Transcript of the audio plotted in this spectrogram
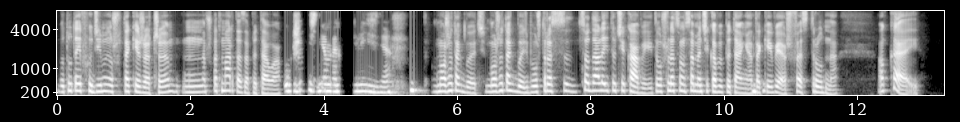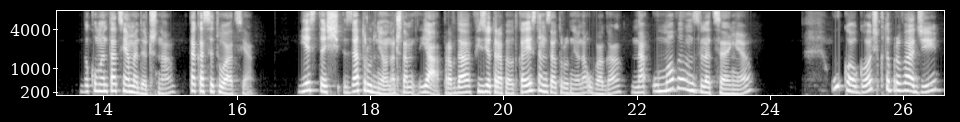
Bo tutaj wchodzimy już w takie rzeczy. Mm, na przykład Marta zapytała. Ugrzęźniemy na liźnie. Może tak być, może tak być, bo już teraz co dalej to ciekawiej. To już lecą same ciekawe pytania, takie wiesz, fest trudne. Okej. Okay. Dokumentacja medyczna. Taka sytuacja. Jesteś zatrudniona, czy tam ja, prawda, fizjoterapeutka, jestem zatrudniona, uwaga, na umowę zlecenie u kogoś, kto prowadzi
